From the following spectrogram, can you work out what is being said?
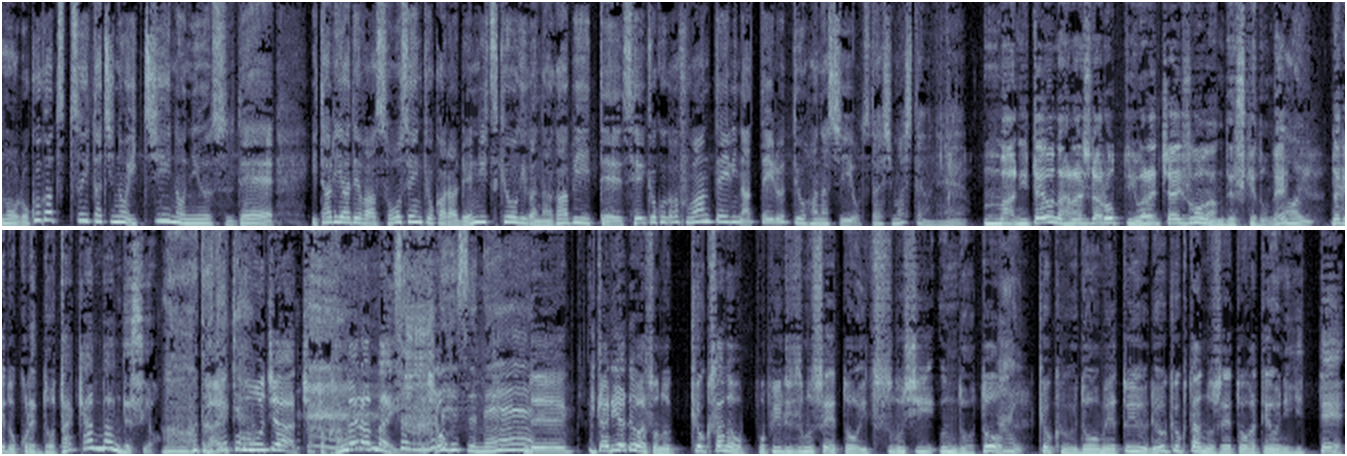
あの、6月1日の1位のニュースで、イタリアでは総選挙から連立協議が長引いて、政局が不安定になっているっていう話、お伝えしましたよね。まあ、似たような話だろって言われちゃいそうなんですけどね。はい、だけど、これドタキャンなんですよ。外交じゃちょっと考えられないでしょ？そうですね。で、イタリアではその極左のポピュリズム政党五つ星運動と、はい、極右同盟という両極端の政党が手を握って、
